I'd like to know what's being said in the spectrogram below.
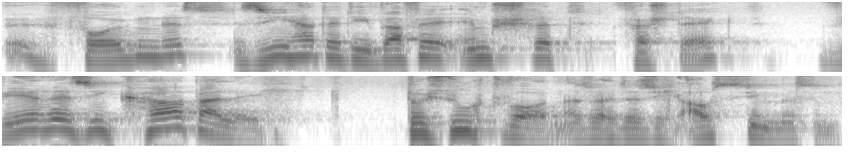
äh, Folgendes. Sie hatte die Waffe im Schritt versteckt. Wäre sie körperlich durchsucht worden, also hätte sich ausziehen müssen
